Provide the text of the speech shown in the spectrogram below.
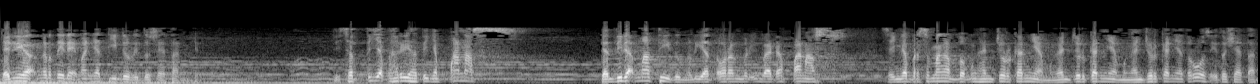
Jadi nggak ngerti nikmatnya tidur itu setan gitu. Di setiap hari hatinya panas dan tidak mati itu melihat orang beribadah panas sehingga bersemangat untuk menghancurkannya, menghancurkannya, menghancurkannya terus itu setan.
